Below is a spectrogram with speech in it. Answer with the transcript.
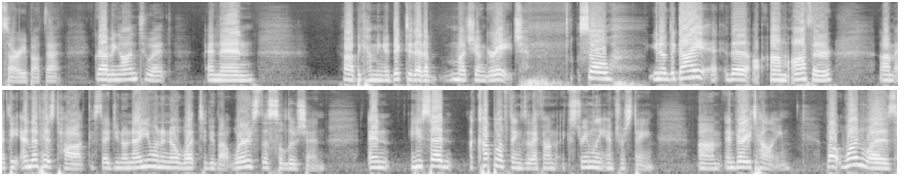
sorry about that, grabbing onto it and then uh, becoming addicted at a much younger age. So, you know, the guy, the um, author, um, at the end of his talk said, you know, now you want to know what to do about where's the solution. And he said a couple of things that I found extremely interesting um, and very telling. But one was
